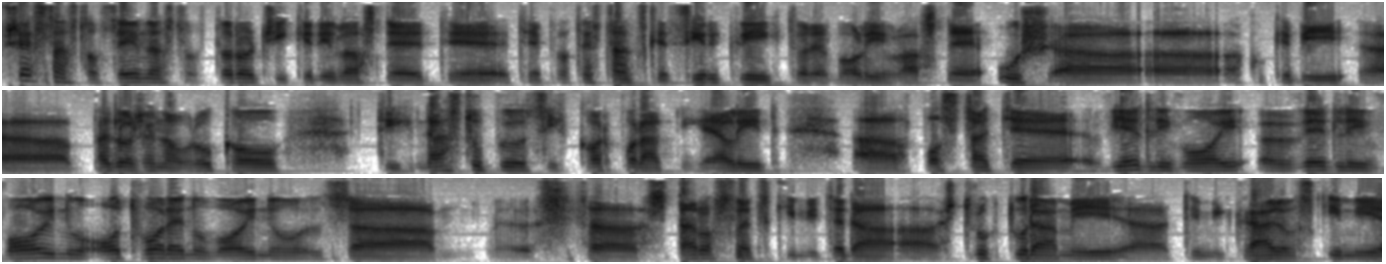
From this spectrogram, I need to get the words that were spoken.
v 16. 17. storočí, kedy vlastne tie, tie protestantské cirkvy, ktoré boli vlastne už a, a, ako keby a, predloženou rukou tých nastupujúcich korporátnych elít a v podstate viedli, voj, viedli vojnu, otvorenú vojnu s starosvedskými teda štruktúrami, tými kráľovskými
